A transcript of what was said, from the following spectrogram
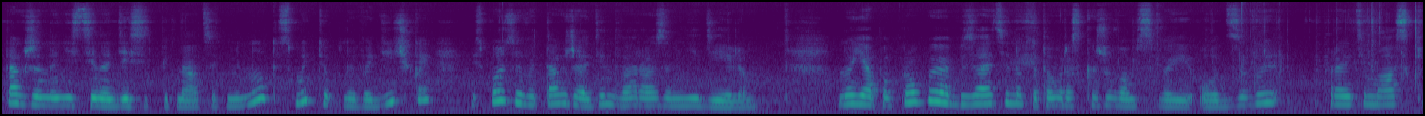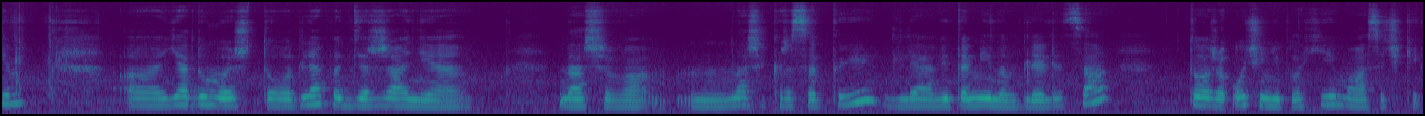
Также нанести на 10-15 минут, смыть теплой водичкой, использовать также 1-2 раза в неделю. Но я попробую обязательно, потом расскажу вам свои отзывы про эти маски. А, я думаю, что для поддержания нашего, нашей красоты, для витаминов для лица, тоже очень неплохие масочки.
